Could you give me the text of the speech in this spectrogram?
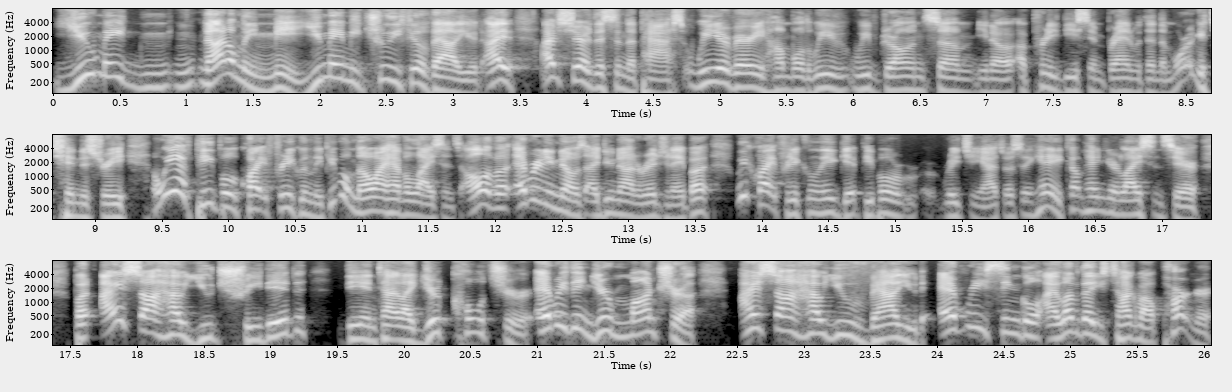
You made not only me, you made me truly feel valued. I I've shared this in the past. We are very humbled. We've we've grown some, you know, a pretty decent brand within the mortgage industry, and we have people quite frequently. People know I have a license. All of everybody knows I do not originate, but we quite frequently get people reaching out to us saying, "Hey, come hang your license here." But I saw how you treated the entire like your culture, everything, your mantra. I saw how you valued every single. I love that you talk about partner.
